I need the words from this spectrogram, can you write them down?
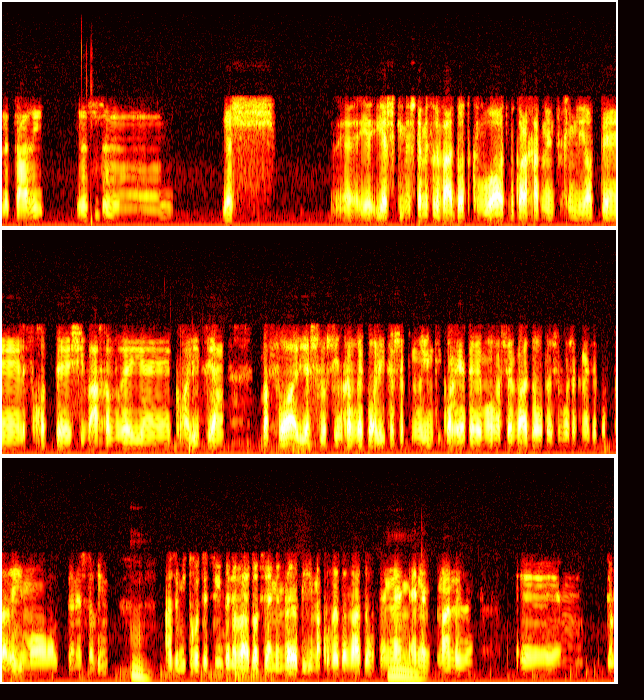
לצערי. יש, יש יש 12 ועדות קבועות, בכל אחת מהן צריכים להיות לפחות שבעה חברי קואליציה. בפועל יש 30 חברי קואליציה שפנויים, כי כל היתר הם או ראשי ועדות, או יושב ראש הכנסת, או שרים, או סגני שרים. Mm. אז הם מתרוצצים בין הוועדות שלהם, הם לא יודעים מה קורה בוועדות, אין להם, mm. אין להם זמן לזה. גם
